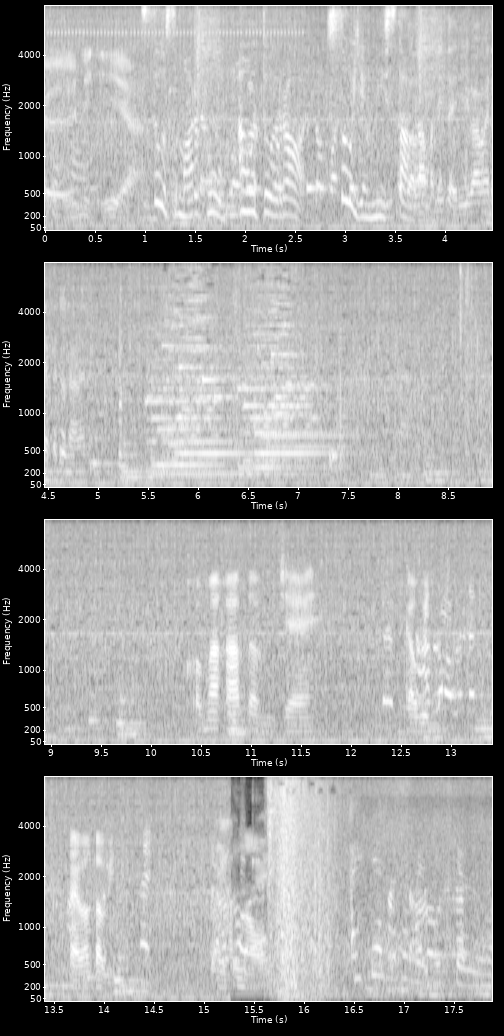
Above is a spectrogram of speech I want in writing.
เออไอ้เหี้ยสู้สมรภูมิเอาตัวรอด สู้อย่างมีสไตล์เรามันนิสัยดีบ้างไม่ได้เป็นตัวนั้น มากครับตอนแชร์กาวินใครว่ากาวินน้องไอ้เหี้ยมันทำไมไม่เจอว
